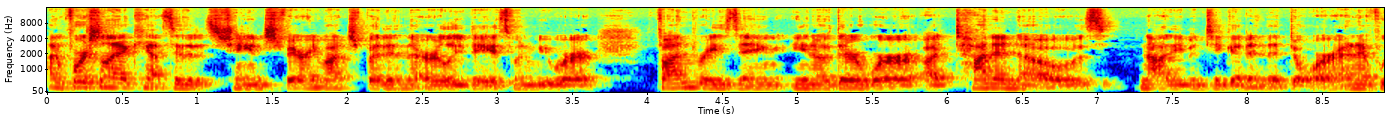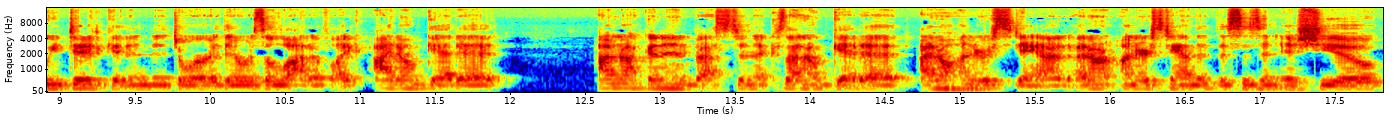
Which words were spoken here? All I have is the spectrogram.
unfortunately i can't say that it's changed very much but in the early days when we were fundraising you know there were a ton of no's not even to get in the door. And if we did get in the door there was a lot of like i don't get it I'm not going to invest in it because I don't get it. I don't mm-hmm. understand. I don't understand that this is an issue.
